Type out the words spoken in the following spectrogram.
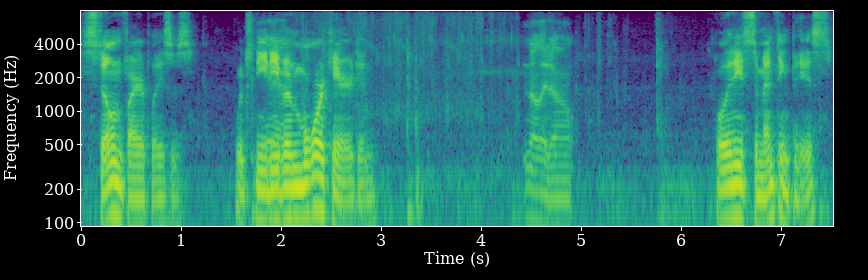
stone fireplaces, which need Yeah. even more keratin. No, they don't. Well, they need cementing paste.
